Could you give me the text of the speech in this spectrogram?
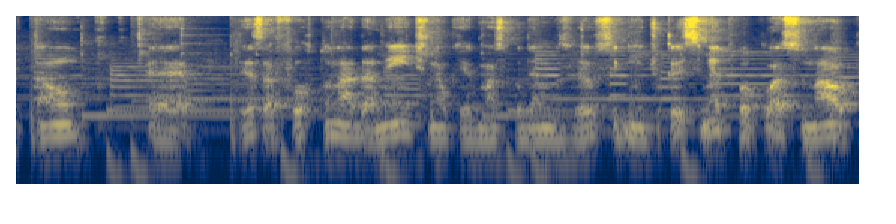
Então, é, desafortunadamente, né, o que nós podemos ver é o seguinte: o crescimento populacional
